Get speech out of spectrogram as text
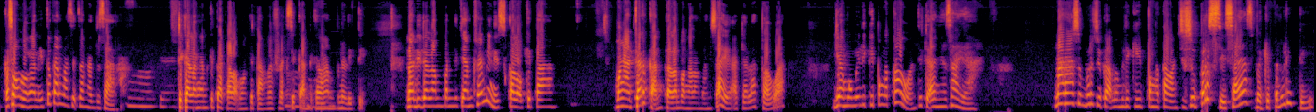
Kesombongan itu kan masih sangat besar Oke. di kalangan kita kalau mau kita refleksikan di kalangan peneliti. Nah, di dalam penelitian feminis kalau kita mengajarkan dalam pengalaman saya adalah bahwa yang memiliki pengetahuan tidak hanya saya. Narasumber juga memiliki pengetahuan. Justru persis saya sebagai peneliti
